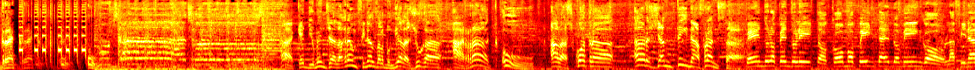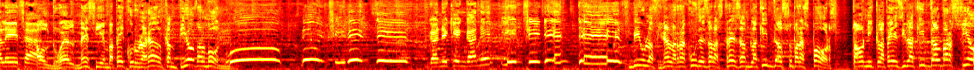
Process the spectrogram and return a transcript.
RAC, RAC 1. Aquest diumenge la gran final del Mundial es juga a RAC 1. A les 4, Argentina-França. Péndulo, pendulito, ¿cómo pinta el domingo? La final esa. El duel Messi-Mbappé coronarà el campió del món. ¡Uh! ¡Veo incidentes! Gane quien gane, incidentes! Viu la final a RAC1 des de les 3 amb l'equip dels Superesports. Toni Clapés i l'equip del Versió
